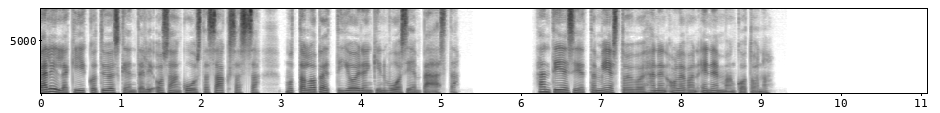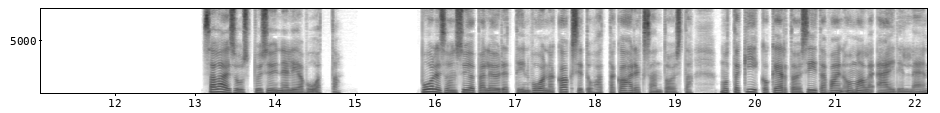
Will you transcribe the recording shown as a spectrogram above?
Välillä Kiikko työskenteli osan kuusta Saksassa, mutta lopetti joidenkin vuosien päästä. Hän tiesi, että mies toivoi hänen olevan enemmän kotona. Salaisuus pysyi neljä vuotta. Puolison syöpä löydettiin vuonna 2018, mutta Kiikko kertoi siitä vain omalle äidilleen.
